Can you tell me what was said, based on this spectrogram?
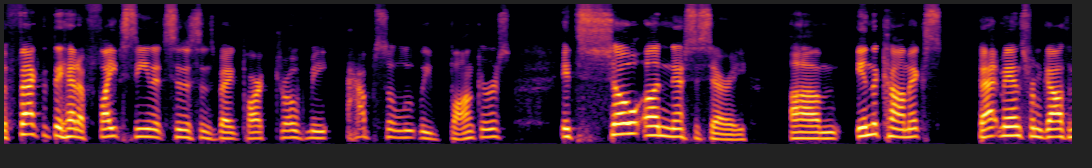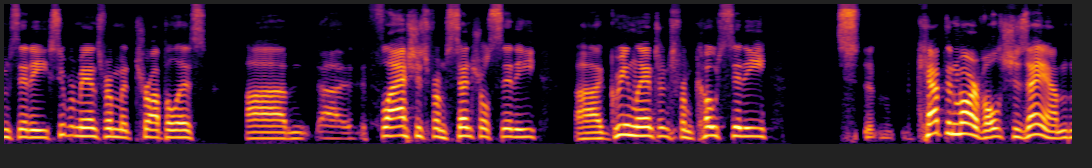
The fact that they had a fight scene at Citizens Bank Park drove me absolutely bonkers. It's so unnecessary. Um, in the comics, Batman's from Gotham City, Superman's from Metropolis, um, uh, Flash is from Central City, uh, Green Lantern's from Coast City, S- Captain Marvel, Shazam,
